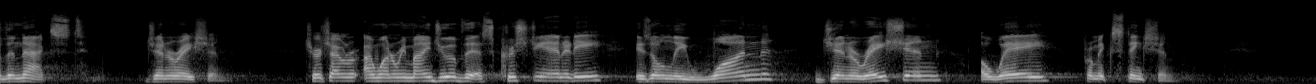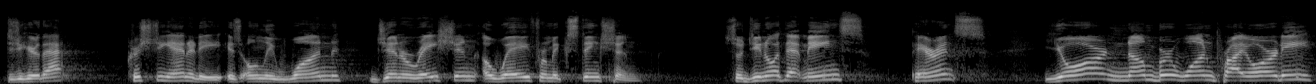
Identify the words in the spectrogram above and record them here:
the next generation. Church, I, I want to remind you of this Christianity is only one generation away from extinction. Did you hear that? Christianity is only one generation away from extinction. So, do you know what that means, parents? Your number one priority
